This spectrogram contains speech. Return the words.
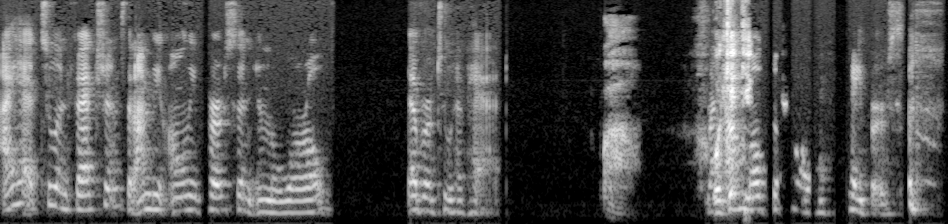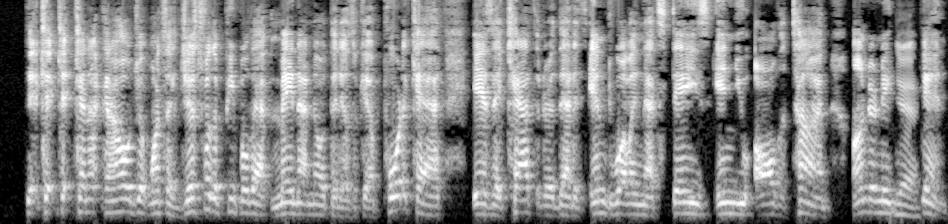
I had two infections that I'm the only person in the world ever to have had. Wow. Like well, can, multiple papers. Can, can, can, I can I hold you up one second? Just for the people that may not know what that is, okay, a portacath is a catheter that is indwelling that stays in you all the time underneath yeah. the skin,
